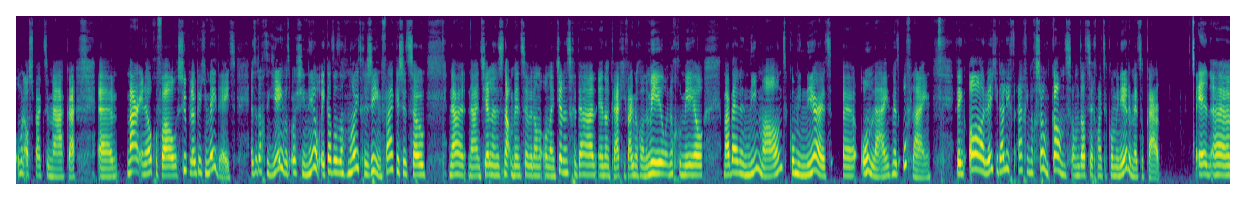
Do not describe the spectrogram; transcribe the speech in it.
om een afspraak te maken. Uh, maar in elk geval, superleuk dat je meedeed. En toen dacht ik, jee, wat origineel. Ik had dat nog nooit gezien. Vaak is het zo, na, na een challenge, nou, mensen hebben dan een online challenge gedaan. En dan krijg je vaak nog wel een mail en nog een mail. Maar bijna niemand combineert uh, online met offline. Ik denk, oh, weet je, daar ligt eigenlijk nog zo'n kans om dat zeg maar te combineren met elkaar. En uh,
